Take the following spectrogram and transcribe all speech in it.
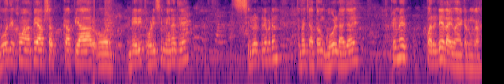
वो देखो वहाँ पे आप सबका प्यार और मेरी थोड़ी सी मेहनत है। सिल्वर प्ले बटन तो मैं चाहता हूँ गोल्ड आ जाए। फिर मैं पर डे लाइव आया करूँगा।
